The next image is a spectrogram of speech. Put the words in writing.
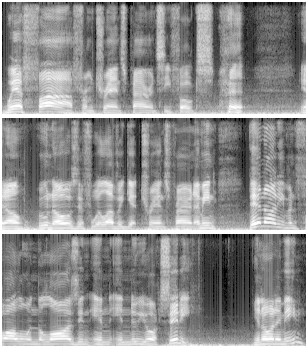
we're far from transparency, folks. you know, who knows if we'll ever get transparent? I mean, they're not even following the laws in in in New York City. You know what I mean?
